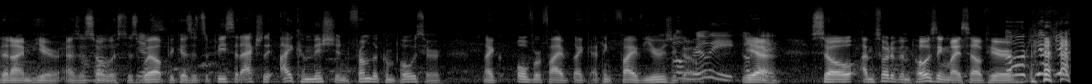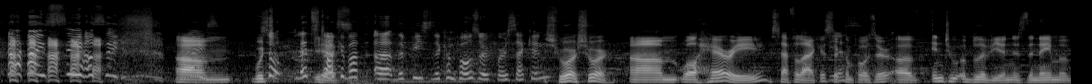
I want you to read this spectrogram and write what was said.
that I'm here as a soloist as well, because it's a piece that actually I commissioned from the composer, like over five, like I think five years ago. Oh, ago. really? Yeah. So I'm sort of imposing myself here. Oh, okay, okay. I see. I see. Nice. Um, which, so let's talk about uh, the piece, the composer, for a second. Sure, sure. Um, well, Harry Stafylakis, the composer of Into Oblivion, is the name of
